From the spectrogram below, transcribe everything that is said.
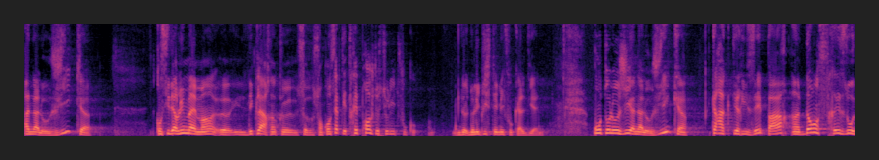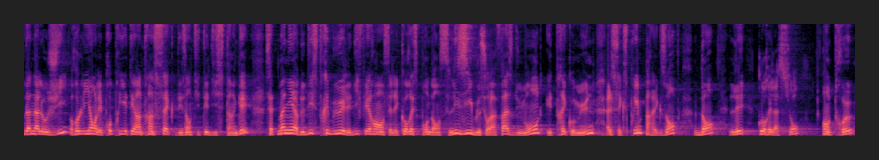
analogique. Il considère lui-même, hein, euh, il déclare hein, que son concept est très proche de celui de Foucault, de, de l'épistémé foucaldienne. Ontologie analogique, caractérisé par un dense réseau d'analogies reliant les propriétés intrinsèques des entités distinguées. Cette manière de distribuer les différences et les correspondances lisibles sur la face du monde est très commune. Elle s'exprime par exemple dans les corrélations entre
